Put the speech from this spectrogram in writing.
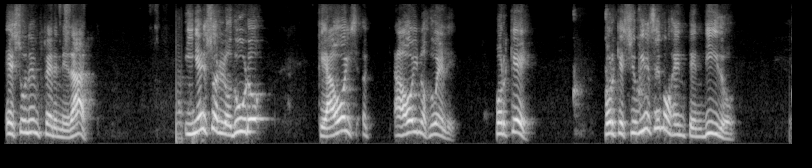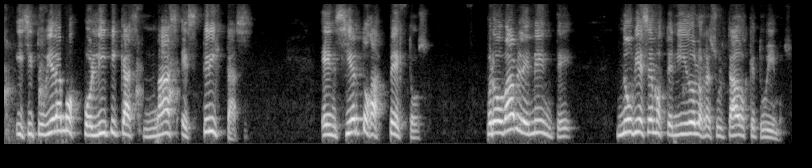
es una enfermedad. Y eso es lo duro que a hoy, a hoy nos duele. ¿Por qué? Porque si hubiésemos entendido y si tuviéramos políticas más estrictas en ciertos aspectos, probablemente no hubiésemos tenido los resultados que tuvimos.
